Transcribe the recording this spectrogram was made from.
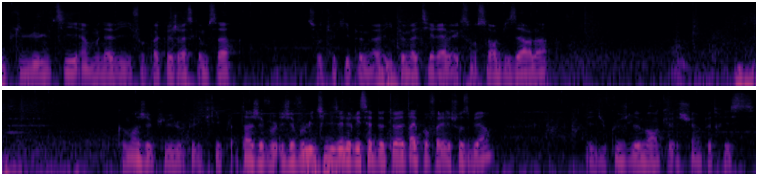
plus l'ulti, à mon avis il faut pas que je reste comme ça. Surtout qu'il peut m'attirer avec son sort bizarre là. Comment j'ai pu louper le creep là j'ai voulu, utiliser le reset d'auto-attaque pour faire les choses bien. Et du coup je le manque, je suis un peu triste.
